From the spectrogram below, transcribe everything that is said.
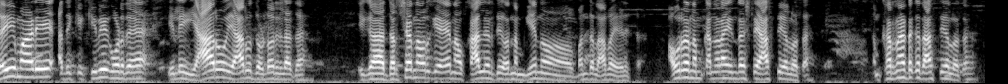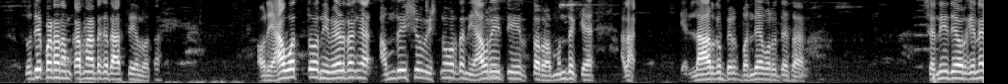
ದಯಮಾಡಿ ಅದಕ್ಕೆ ಕಿವಿಗೊಡದೆ ಇಲ್ಲಿ ಯಾರು ಯಾರು ದೊಡ್ಡವರಿಲ್ಲ ಸರ್. ಈಗ ದರ್ಶನ್ ಅವ್ರಿಗೆ ನಾವು ಕಾಲು ಹೇಳ್ತೀವಿ, ನಮಗೇನು ಬಂದ ಲಾಭ ಹೇಳಿ ಸರ್. ಅವರ ನಮ್ಮ ಕನ್ನಡ ಇಂಡಸ್ಟ್ರಿ ಆಸ್ತಿ ಅಲ್ವಾ ಸರ್? ನಮ್ಮ ಕರ್ನಾಟಕದ ಆಸ್ತಿ ಅಲ್ವಾ ಸರ್? ಸುದೀಪಣ್ಣ ನಮ್ಮ ಕರ್ನಾಟಕದ ಆಸ್ತಿ ಅಲ್ವಾ ಸರ್? ಅವ್ರು ಯಾವತ್ತೂ ನೀವು ಹೇಳ್ದಂಗೆ ಅಂಬರೀಷು, ವಿಷ್ಣುವರ್ಧನ್ ಯಾವ ರೀತಿ ಇರ್ತಾರೋ ಮುಂದಕ್ಕೆ, ಅಲ್ಲ, ಎಲ್ಲರಿಗೂ ಬಿರುಕು ಬಂದೇ ಬರುತ್ತೆ ಸರ್. ಶನಿ ದೇವ್ರಿಗೇನೆ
